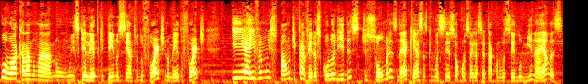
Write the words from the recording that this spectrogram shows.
coloca lá numa, num, num esqueleto que tem no centro do forte, no meio do forte. E aí vem um spawn de caveiras coloridas, de sombras, né? Que é essas que você só consegue acertar quando você ilumina elas.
